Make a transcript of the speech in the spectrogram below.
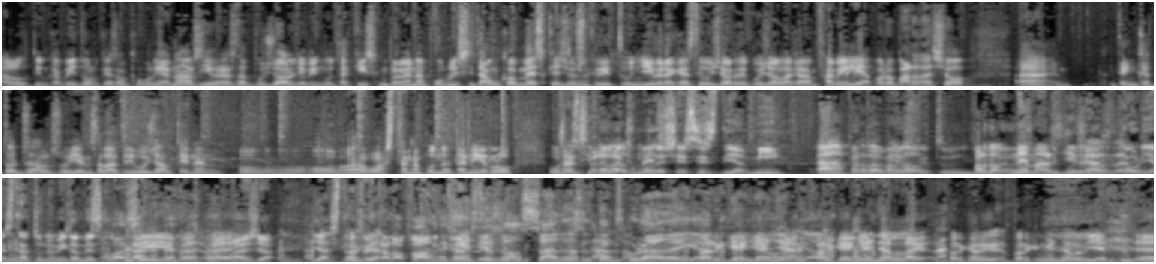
a l'últim capítol, que és el que volia anar, els llibres de Pujol. Jo he vingut aquí simplement a publicitar un cop més, que jo he escrit un llibre que es diu Jordi Pujol, la gran família, però a part d'això, eh, entenc que tots els oients de la tribu ja el tenen o, o, o estan a punt de tenir-lo. Us en cito Esperava dos que m'ho més. deixessis dir a mi. Ah, perdó, perdó. Perdó, anem als llibres Pujol, de- Que hauria estat una mica més elegant. Sí, Però vaja, ja està feta la falca. Aquestes alçades de temporada ja... Per què. Enganya, ja. per què enganya la, per què, per què enganya l'oient? Eh,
